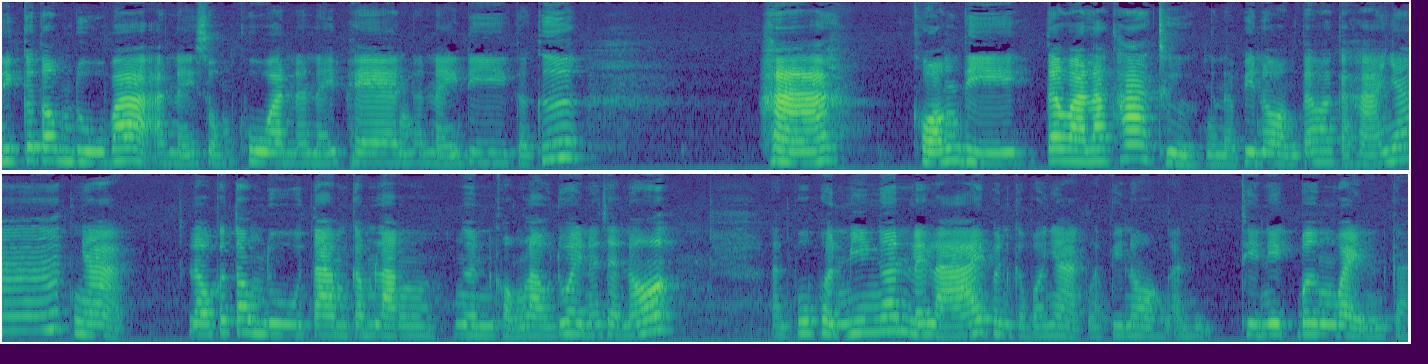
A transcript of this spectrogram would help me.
นิกก็ต้องดูว่าอันไหนสมควร อันไหนแพง อันไหนดีก็คือ หาของดี แต่ว่าราคาถูกนะพี่น้อง แต่ว่าก็หายากยากเราก็ต้องดูตามกำลังเงินของเราด้วยนะจ๊ะเนาะ อันผู้เพิ่นมีเงินหลายๆเพิ่นก็บ่ยากละพี่น้อง อันที่นิกเบิ่งไว้นั่นก็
